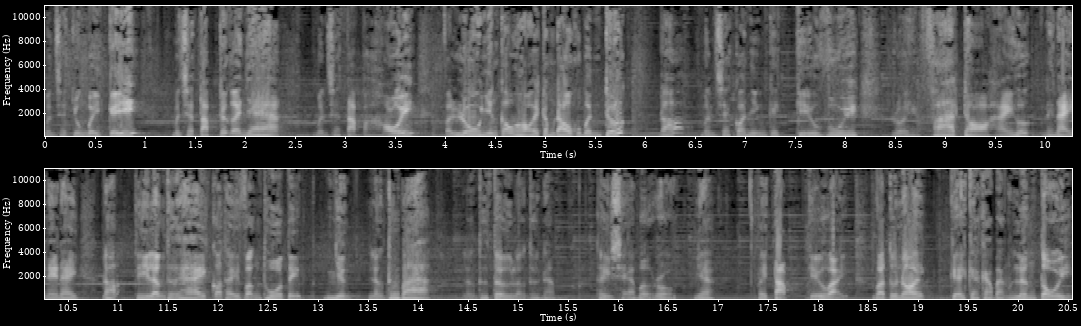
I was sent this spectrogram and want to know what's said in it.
mình sẽ chuẩn bị kỹ, mình sẽ tập trước ở nhà, mình sẽ tập hỏi và lưu những câu hỏi trong đầu của mình trước. Đó, mình sẽ có những cái kiểu vui, rồi pha trò hài hước, này này này này. Đó, thì lần thứ hai có thể vẫn thua tiếp, nhưng lần thứ ba, lần thứ tư, lần thứ năm thì sẽ bờ rộn nhé. Phải tập kiểu vậy. Và tôi nói, kể cả các bạn lớn tuổi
